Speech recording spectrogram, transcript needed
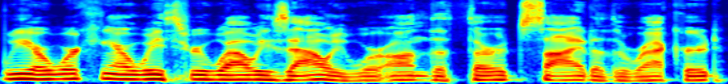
we are working our way through Wowee Zowee. We're on the third side of the record.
